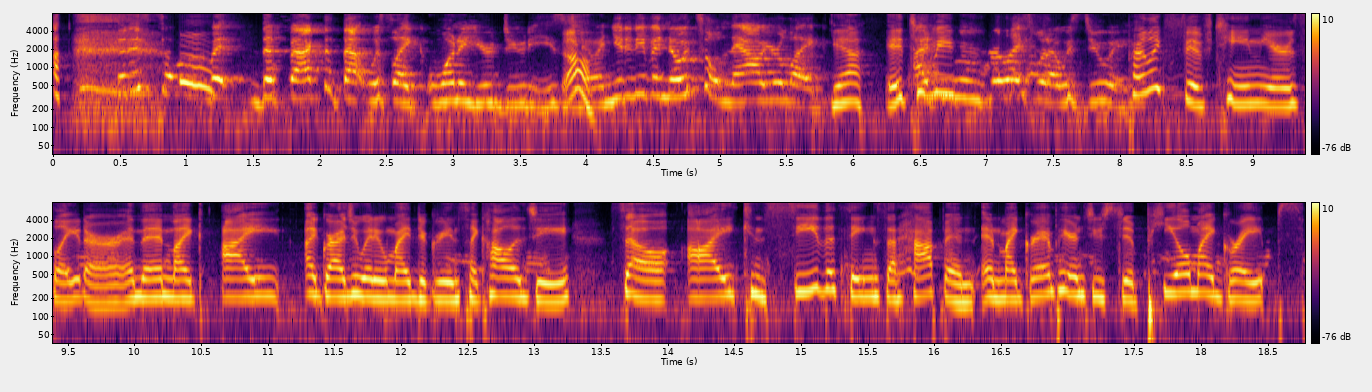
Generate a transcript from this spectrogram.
That is so. But the fact that that was like one of your duties, you Oh. know, and you didn't even know till now. You're like, Yeah, it I took didn't me even realize what I was doing. probably like 15 years later and then like i i graduated with my degree in psychology so i can see the things that happen and my grandparents used to peel my grapes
